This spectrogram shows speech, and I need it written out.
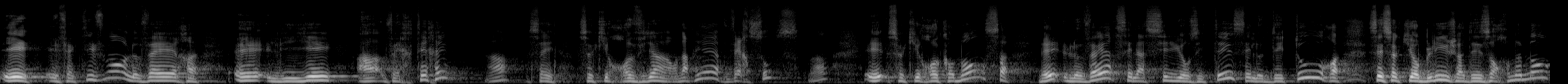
et effectivement, le vers est lié à vertere, hein, c'est ce qui revient en arrière, versus, hein, et ce qui recommence, mais le vers, c'est la sinuosité, c'est le détour, c'est ce qui oblige à des ornements,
